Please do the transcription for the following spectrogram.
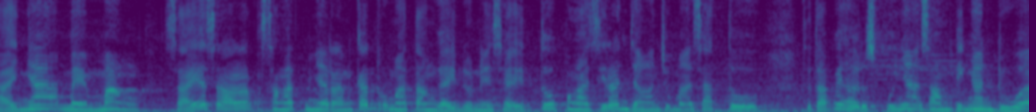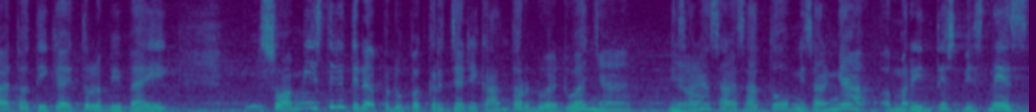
Hanya memang saya selalu sangat menyarankan rumah tangga Indonesia itu penghasilan jangan cuma satu, tetapi harus punya sampingan dua atau tiga itu lebih baik. Suami istri tidak perlu bekerja di kantor dua-duanya. Misalnya salah satu misalnya eh, merintis bisnis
